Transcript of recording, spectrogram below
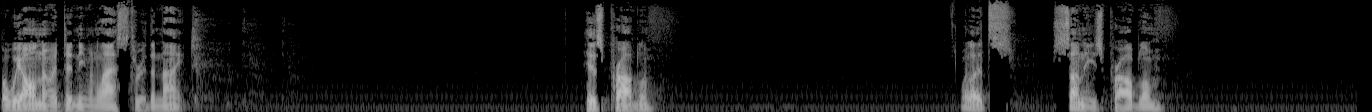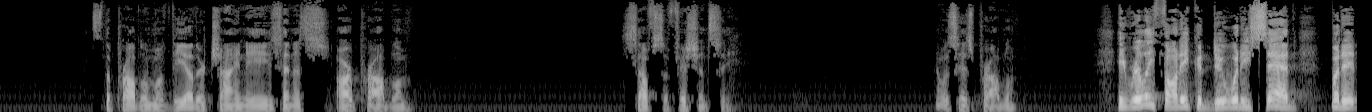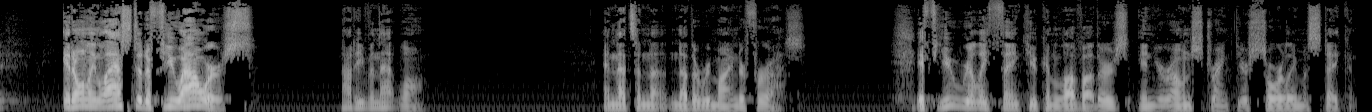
But we all know it didn't even last through the night. His problem? Well, it's Sonny's problem. It's the problem of the other Chinese, and it's our problem self sufficiency. That was his problem. He really thought he could do what he said, but it, it only lasted a few hours, not even that long. And that's an- another reminder for us. If you really think you can love others in your own strength, you're sorely mistaken.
